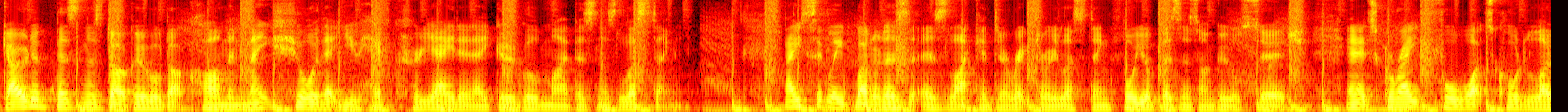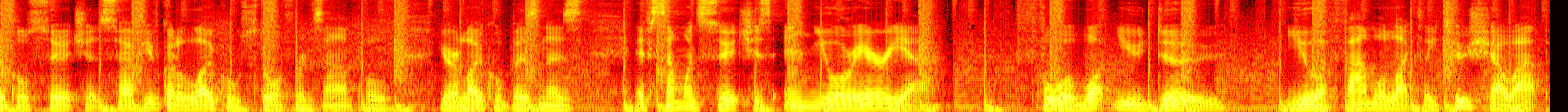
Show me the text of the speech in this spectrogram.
go to business.google.com and make sure that you have created a Google My Business listing. Basically, what it is is like a directory listing for your business on Google search, and it's great for what's called local searches. So, if you've got a local store, for example, you're a local business, if someone searches in your area for what you do, you are far more likely to show up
